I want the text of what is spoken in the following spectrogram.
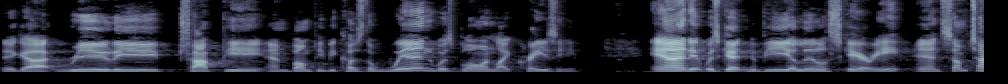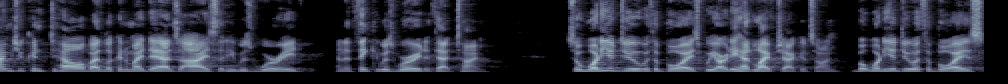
They got really choppy and bumpy because the wind was blowing like crazy. And it was getting to be a little scary. And sometimes you can tell by looking at my dad's eyes that he was worried. And I think he was worried at that time. So, what do you do with the boys? We already had life jackets on, but what do you do with the boys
